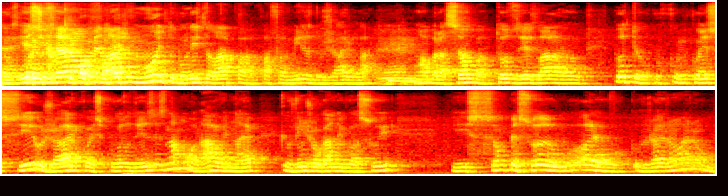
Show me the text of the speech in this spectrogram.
É, eles o fizeram uma homenagem muito bonita lá para a família do Jairo lá. É. Um abração para todos eles lá. Eu, puta, eu, eu conheci o Jairo com a esposa deles, eles namoravam e na época que eu vim jogar no Iguaçu. E, e são pessoas, olha, o, Jairão era um,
